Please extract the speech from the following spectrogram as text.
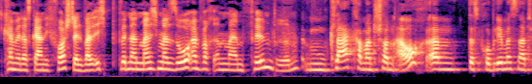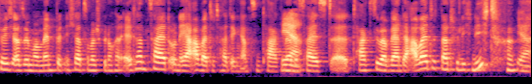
ich kann mir das gar nicht vorstellen, weil ich bin dann manchmal so einfach in meinem Film drin. Ähm, klar kann man schon auch. Ähm, das Problem ist natürlich, also im Moment bin ich ja zum Beispiel noch in Elternzeit und er arbeitet halt den ganzen Tag. Ne? Ja. Das heißt, äh, tagsüber während er arbeitet natürlich nicht. Ja.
